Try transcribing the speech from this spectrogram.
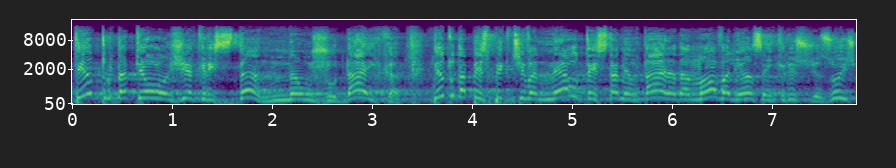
dentro da teologia cristã não judaica, dentro da perspectiva neotestamentária da nova aliança em Cristo Jesus,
